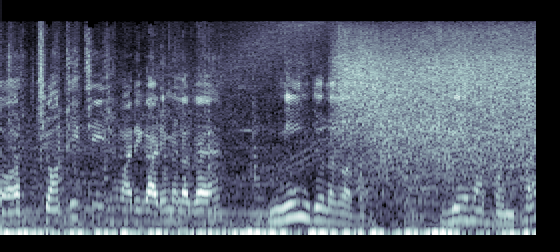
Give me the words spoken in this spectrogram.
और चौथी चीज़ हमारी गाड़ी में लगा है मेन जो लगा हुआ है, ये है बम्पर।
